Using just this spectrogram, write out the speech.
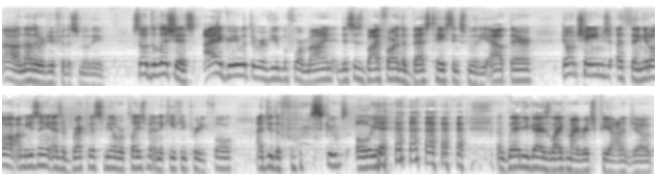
another review for the smoothie. So delicious. I agree with the review before mine. This is by far the best tasting smoothie out there. Don't change a thing at all. I'm using it as a breakfast meal replacement and it keeps me pretty full. I do the four scoops. Oh yeah. I'm glad you guys like my Rich Piana joke.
